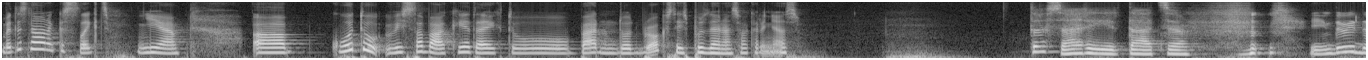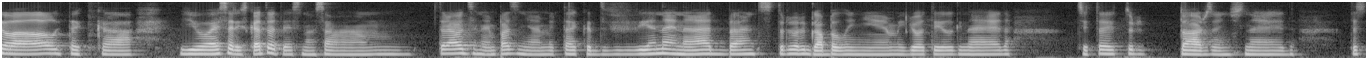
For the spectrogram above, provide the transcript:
Bet tas nav nekas slikts. Jā. Uh, ko tu vislabāk ieteiktu bērnam dot brokastīs pusdienās vakariņās? Tas arī ir tāds uh, individuāli, tā kā, jo es arī skatoties no savām draudzenēm, paziņām, ir tā, ka vienai nēd bērns tur ar gabaliņiem, ir ļoti ilgi nēda, citai tur dārzeņus nēda. Tas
